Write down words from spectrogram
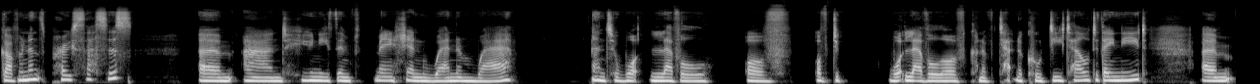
governance processes um, and who needs information when and where and to what level of of de- what level of kind of technical detail do they need um,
